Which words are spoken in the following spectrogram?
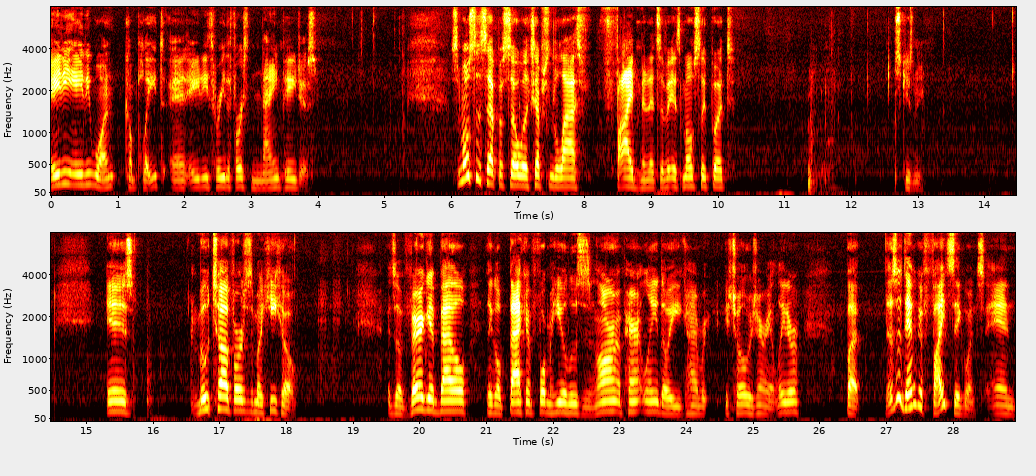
80, 81 complete, and 83 the first nine pages. So most of this episode, with exception of the last five minutes of it, is mostly put. Excuse me. Is Muta versus Mahito. It's a very good battle. They go back and forth. Mahito loses an arm apparently, though he kind of re- his shoulder regenerate later. But this is a damn good fight sequence, and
